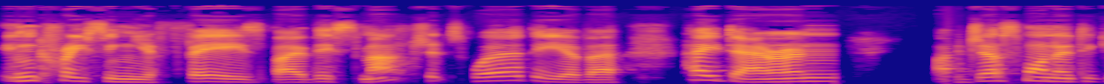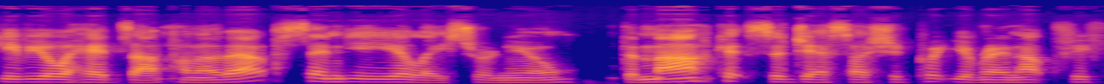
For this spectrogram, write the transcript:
increasing your fees by this much, it's worthy of a hey, Darren, I just wanted to give you a heads up. I'm about to send you your lease renewal the market suggests I should put your rent up 50,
